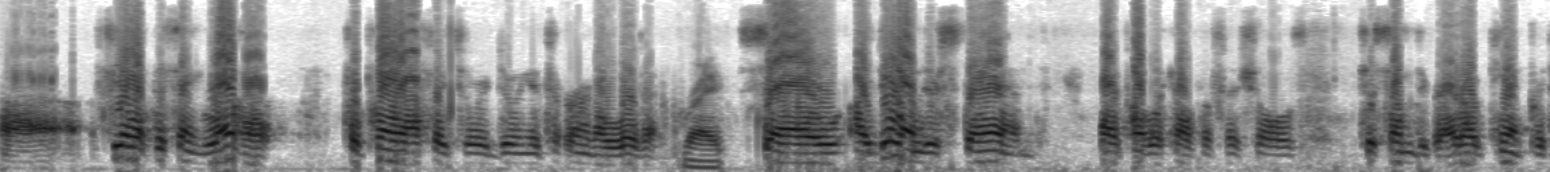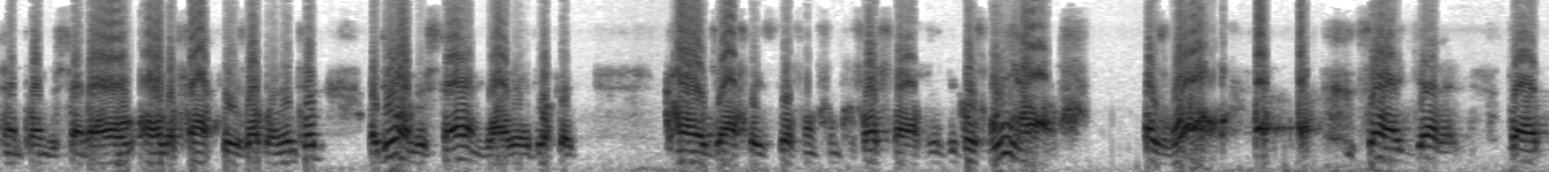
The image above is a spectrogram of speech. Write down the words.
uh, feel at the same level for pro athletes who are doing it to earn a living. Right. So I do understand why public health officials to some degree. I can't pretend to understand all, all the factors that went into it. I do understand why they'd look at college athletes different from professional athletes because we have as well. so I get it. But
